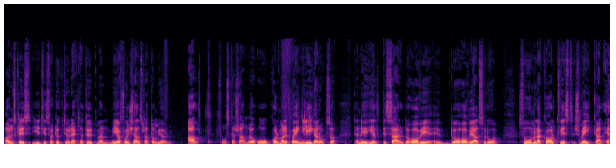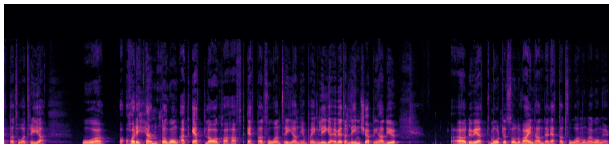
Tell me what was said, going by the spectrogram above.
Ja, nu skulle jag givetvis varit duktig och räknat ut, men, men jag får en känsla att de gör allt för Oskarshamn. Och, och kollar man i poängligan också, den är ju helt bisarr. Då har vi, då har vi alltså då Suomela, Karlqvist, Schmeichel, 1, 2, 3. Och har det hänt någon gång att ett lag har haft 1, 2, 3 i en poängliga? Jag vet att Linköping hade ju, ja du vet, Mårtensson och Weinhandel 1, 2 många gånger.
